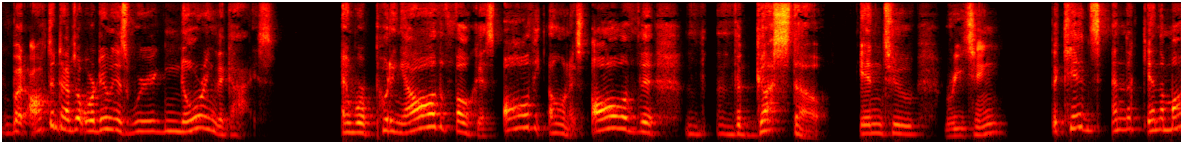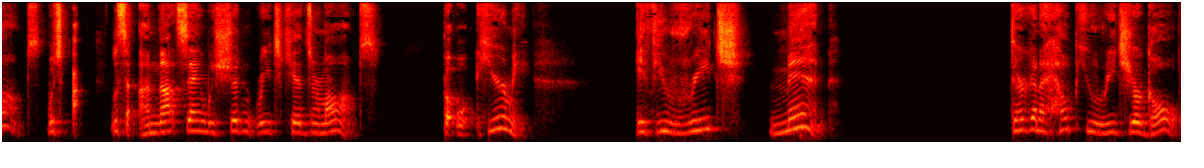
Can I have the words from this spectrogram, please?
but oftentimes what we're doing is we're ignoring the guys and we're putting all the focus, all the onus, all of the the gusto into reaching the kids and the and the moms. Which listen, I'm not saying we shouldn't reach kids or moms, but hear me. If you reach men, they're going to help you reach your goal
